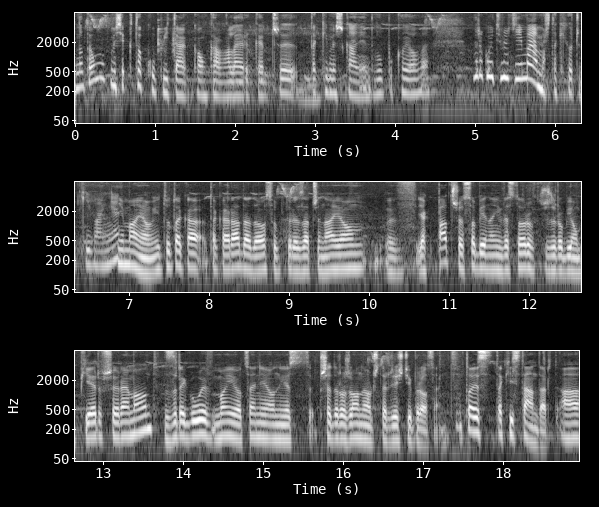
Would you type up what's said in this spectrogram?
no to mówmy się, kto kupi taką kawalerkę, czy takie mieszkanie dwupokojowe. Z reguły ci ludzie nie mają aż takich oczekiwań, nie? Nie mają. I tu taka, taka rada do osób, które zaczynają. Jak patrzę sobie na inwestorów, którzy robią pierwszy remont, z reguły w mojej ocenie on jest przedrożony o 40%. To jest taki standard. A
